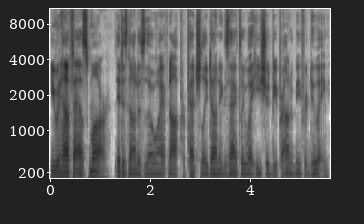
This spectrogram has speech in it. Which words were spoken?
You would have to ask Mar. It is not as though I have not perpetually done exactly what he should be proud of me for doing.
